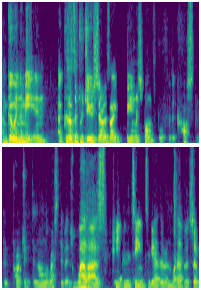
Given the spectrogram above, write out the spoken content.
and go in the meeting because as a producer, I was like being responsible for the cost of the project and all the rest of it, as well as keeping the team together and whatever. So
